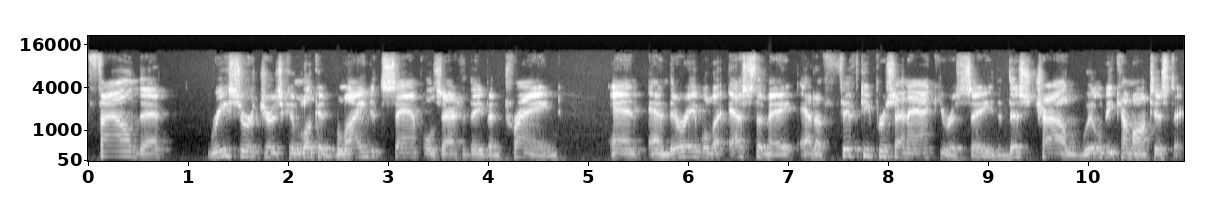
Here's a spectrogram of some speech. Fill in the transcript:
found that researchers can look at blinded samples after they've been trained and, and they're able to estimate at a 50% accuracy that this child will become autistic.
